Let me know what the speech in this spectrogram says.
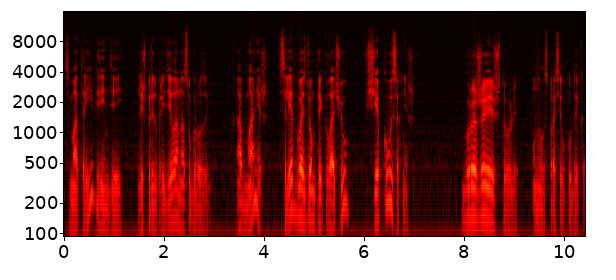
«Смотри, Берендей», — лишь предупредила она с угрозой. «Обманешь? След гвоздем приколочу, в щепку высохнешь». «Буражеешь, что ли?» — уныло спросил Кудыка.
